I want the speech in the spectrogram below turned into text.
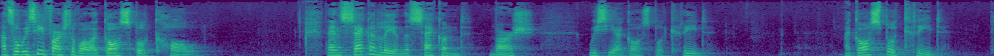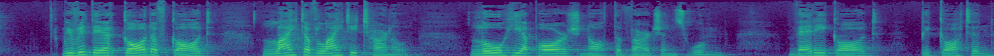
And so we see, first of all, a gospel call. Then, secondly, in the second verse, we see a gospel creed a gospel creed. We read there, God of God, light of light eternal, lo, he abhors not the virgin's womb, very God, begotten,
